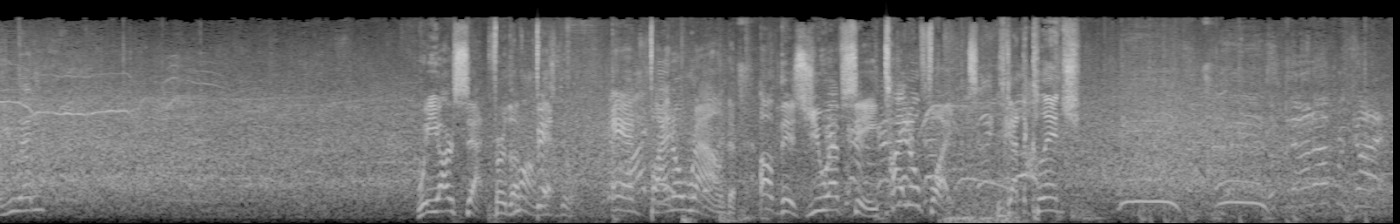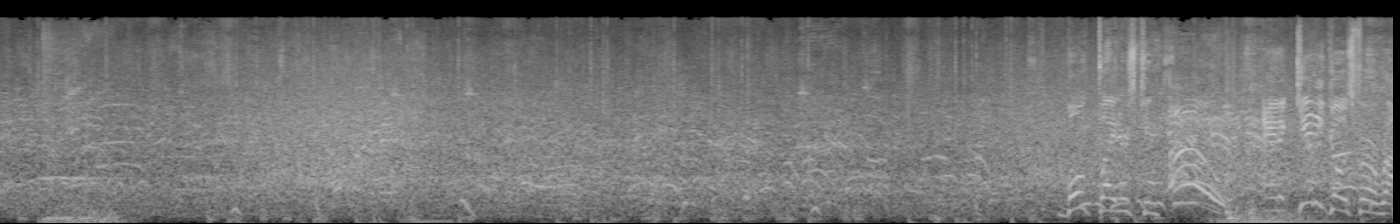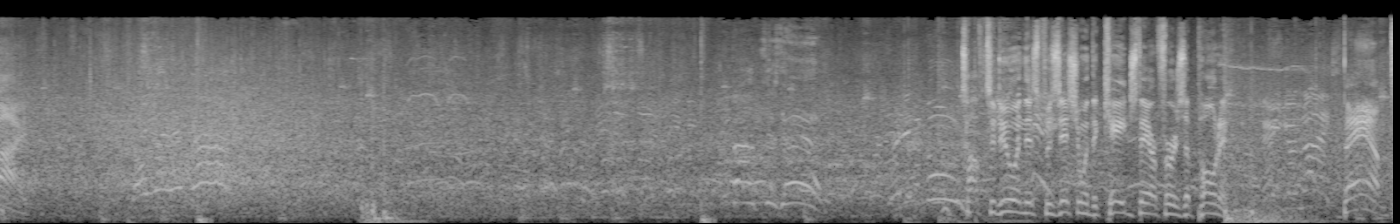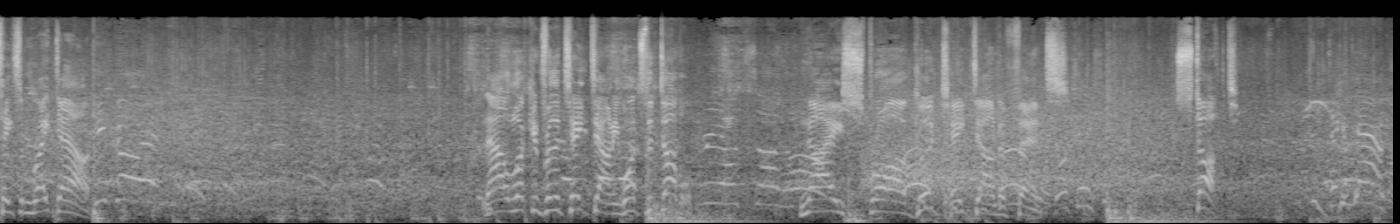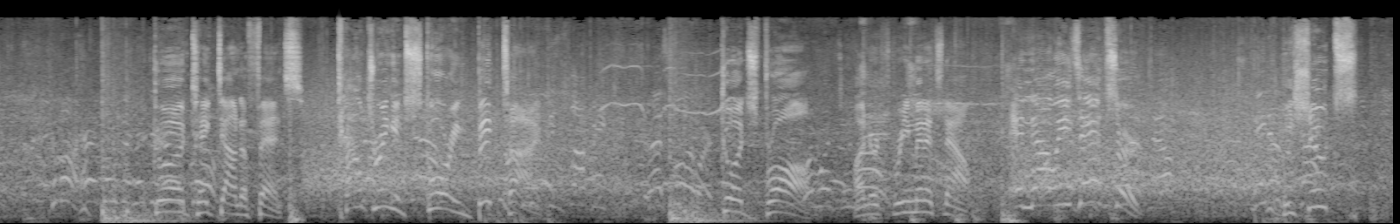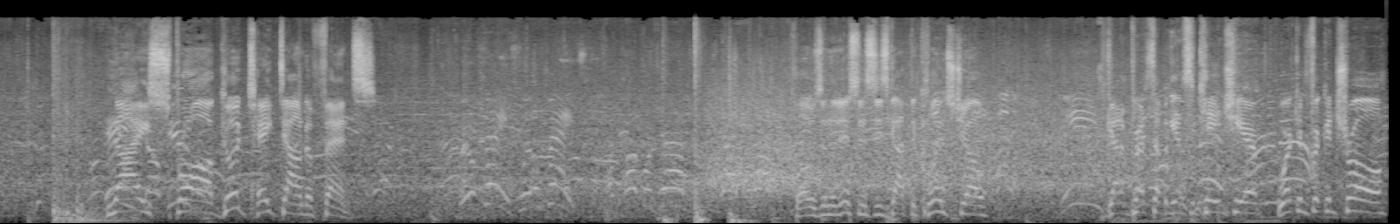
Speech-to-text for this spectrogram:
Are you ready? We are set for the on, fifth and final round of this UFC title fight. He's got the clinch. Both fighters can. Oh! And again, he goes for a ride. Tough to do in this position with the cage there for his opponent. Bam! Takes him right down. Now looking for the takedown. He wants the double. Nice sprawl. Good takedown defense. Stuffed. Take him down. Come on, head movement. Good takedown defense. Countering and scoring big time. Good sprawl. Under three minutes now. And now he's answered. He shoots. Nice sprawl. Good takedown defense. Little feints, little feints. A couple jabs. Closing the distance. He's got the clinch, Joe. Got him pressed up against the cage here, working for control.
